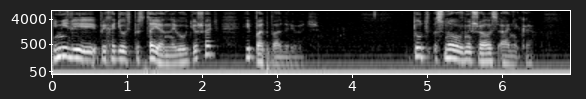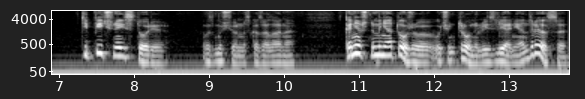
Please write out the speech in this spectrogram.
Эмилии приходилось постоянно его утешать и подбадривать. Тут снова вмешалась Аника. «Типичная история», – возмущенно сказала она. «Конечно, меня тоже очень тронули излияния Андреаса.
